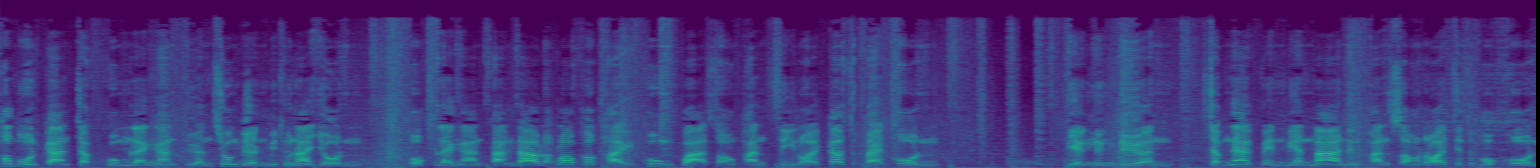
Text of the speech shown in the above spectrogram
ข้อมูลการจับกลุ่มแรงงานเถื่อนช่วงเดือนมิถุนายน พบแรงงานต่างด้าวลักลอบเข้าไทยพุ่งกว่า 2,498 คน เพียง 1 เดือนจับแนกเป็นเมียนมา1,276 คน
